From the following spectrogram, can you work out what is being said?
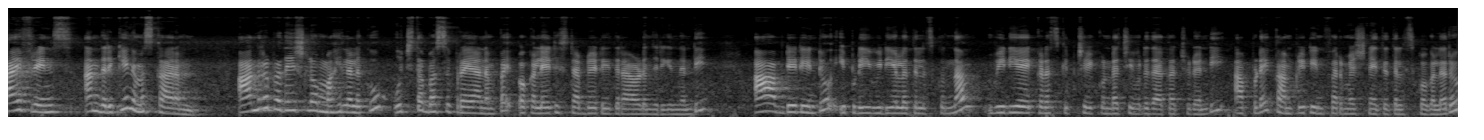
హాయ్ ఫ్రెండ్స్ అందరికీ నమస్కారం. ఆంధ్రప్రదేశ్లో మహిళలకు ఉచిత బస్సు ప్రయాణంపై ఒక లేటెస్ట్ అప్డేట్ అయితే రావడం జరిగిందండి. ఆ అప్డేట్ ఏంటో ఇప్పుడు ఈ వీడియోలో తెలుసుకుందాం. వీడియో ఎక్కడ స్కిప్ చేయకుండా చివరి దాకా చూడండి. అప్పుడే కంప్లీట్ ఇన్ఫర్మేషన్ అయితే తెలుసుకోగలరు.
